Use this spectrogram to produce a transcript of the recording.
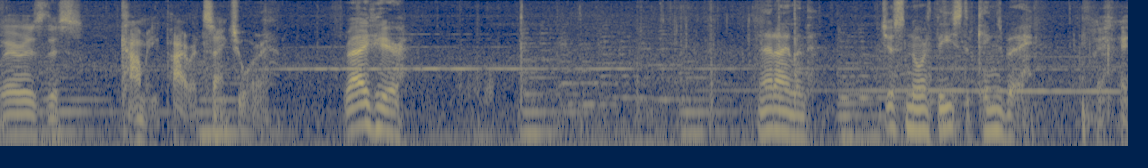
where is this commie pirate sanctuary? Right here. That island, just northeast of Kings Bay. Hey,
